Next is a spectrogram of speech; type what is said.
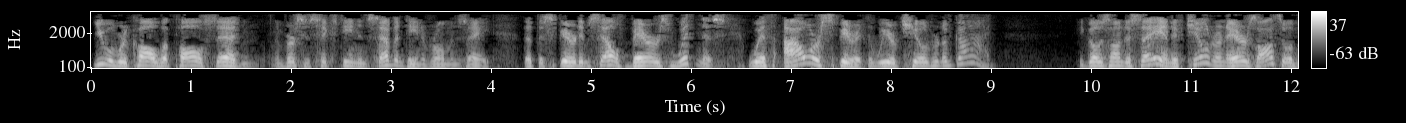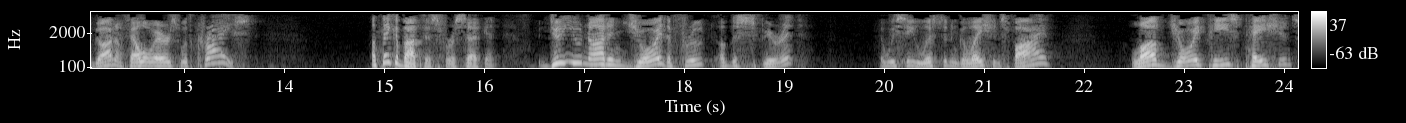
You will recall what Paul said in verses 16 and 17 of Romans 8 that the Spirit Himself bears witness with our spirit that we are children of God. He goes on to say, and if children, heirs also of God and fellow heirs with Christ. Now think about this for a second. Do you not enjoy the fruit of the Spirit that we see listed in Galatians 5? Love, joy, peace, patience,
